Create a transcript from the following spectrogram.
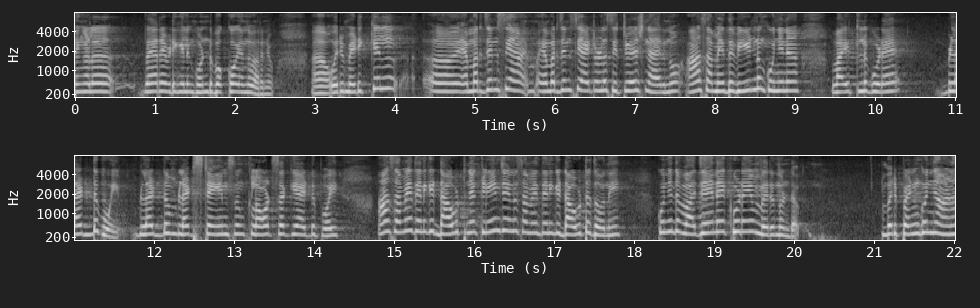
നിങ്ങൾ വേറെ എവിടെയെങ്കിലും കൊണ്ടുപോക്കോ എന്ന് പറഞ്ഞു. ഒരു മെഡിക്കൽ എമർജൻസി എമർജൻസി ആയിട്ടുള്ള സിറ്റുവേഷൻ ആയിരുന്നു. ആ സമയത്ത് വീണ്ടും കുഞ്ഞിന് വയറ്റിൽ കൂടെ ബ്ലഡ് പോയി. ബ്ലഡും ബ്ലഡ് സ്റ്റെയിൻസും ക്ലോട്ട്സൊക്കെ ആയിട്ട് പോയി. ആ സമയത്ത് എനിക്ക് ഡൗട്ട് ഞാൻ ക്ലീൻ ചെയ്യുന്ന സമയത്ത് എനിക്ക് ഡൗട്ട് തോന്നി. കുഞ്ഞിന്റെ വജേനെ കൂടെയും വരുന്നുണ്ട്. ഒരു പെൺകുഞ്ഞാണ്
